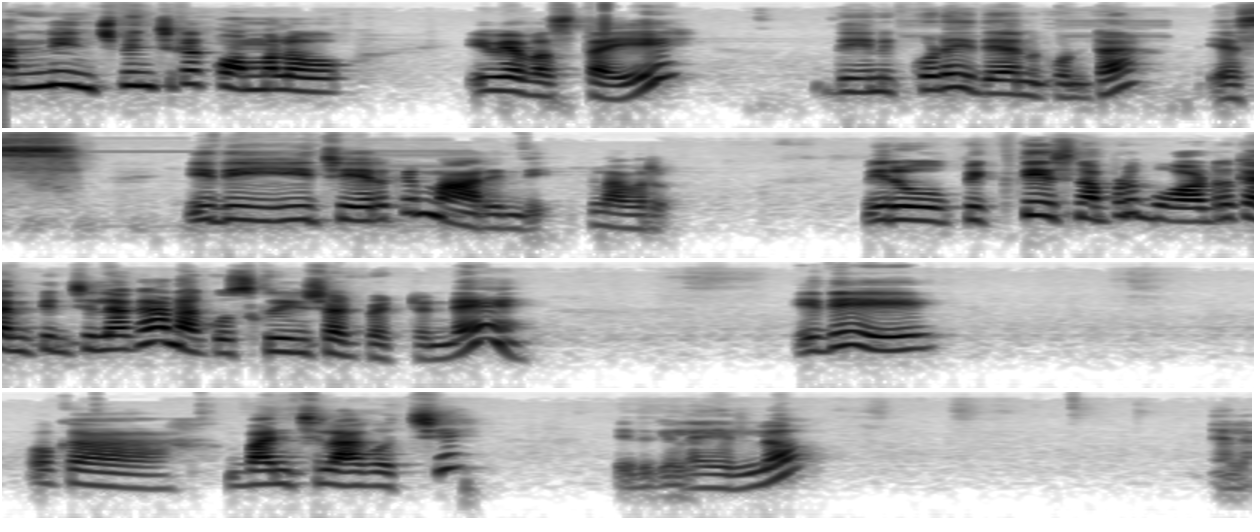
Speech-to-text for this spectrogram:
అన్ని ఇంచుమించుగా కొమ్మలు ఇవే వస్తాయి. దీనికి కూడా ఇదే అనుకుంటా. ఎస్ ఇది ఈ చీరకి మారింది ఫ్లవర్. మీరు పిక్ తీసినప్పుడు బార్డర్ కనిపించేలాగా నాకు స్క్రీన్ షాట్ పెట్టండి. ఇది ఒక బంచ్ లాగా వచ్చి ఇది ఇలా ఎల్లో ఇలా.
